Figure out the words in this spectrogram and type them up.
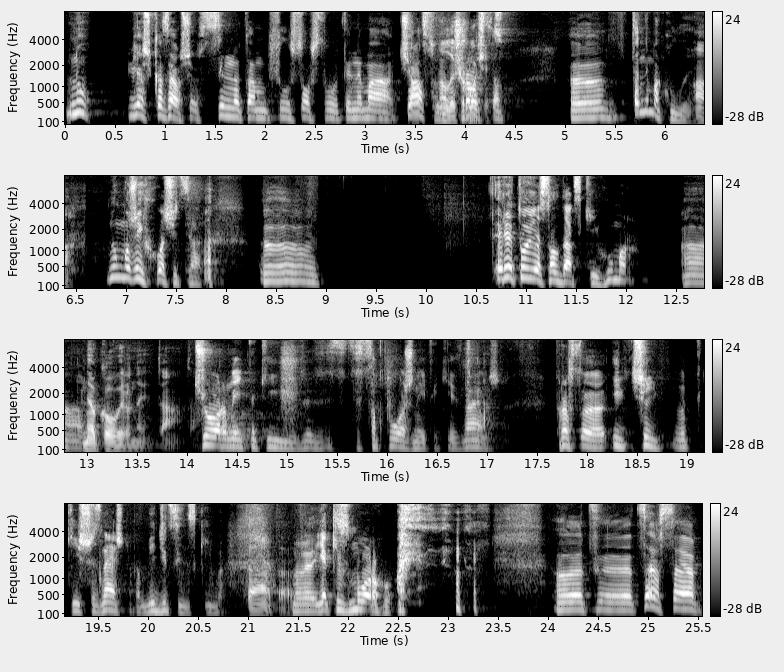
Ну, я ж казав, що сильно там філософствувати нема часу. Але ж хочеться. Е, та нема коли. А. Ну, може, й хочеться. Е, рятує солдатський гумор. Неоковирний, так. Та. чорний такий, сапожний такий, знаєш. Просто і ще й от такий, ще, знаєш, там, медицинський, Та, та. е, як із моргу. От, е, це все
